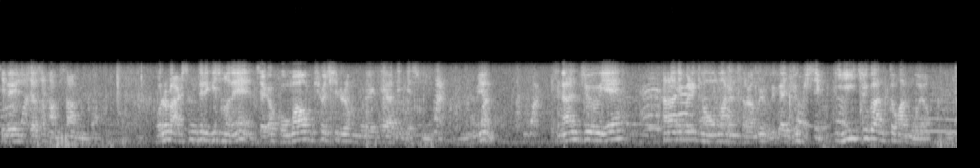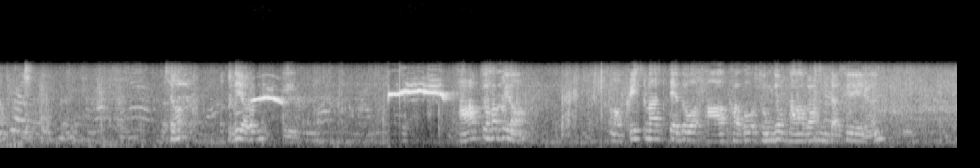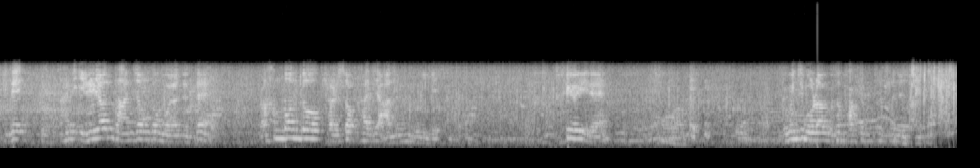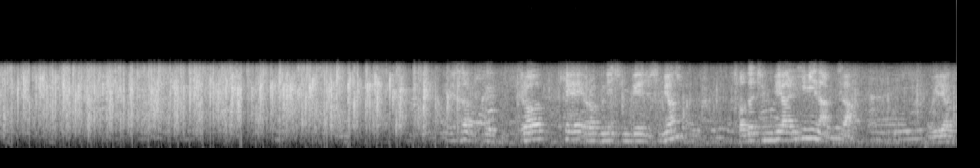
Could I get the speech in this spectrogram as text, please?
기대해 주셔서 감사합니다. 오늘 말씀드리기 전에 제가 고마운 표시를 한 분에게 해야 되겠습니다. 왜냐하면 지난주에 하나님을 경험하는 사람을 우리가 62주간 동안 모였거든요. 그렇죠? 근데 여러분 그 방학도 하고요. 어, 크리스마스 때도 방학하고 종종 방학을 합니다. 수요일은. 근데 한 1년 반 정도 모였는데 한 번도 결석하지 않은 분이 계십니다. 수요일에 어, 누군지 몰라 우선 박수부터 쳐주십니다. 그래서 그, 그렇게 여러분이 준비해 주시면 저도 준비할 힘이 납니다. 오히려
